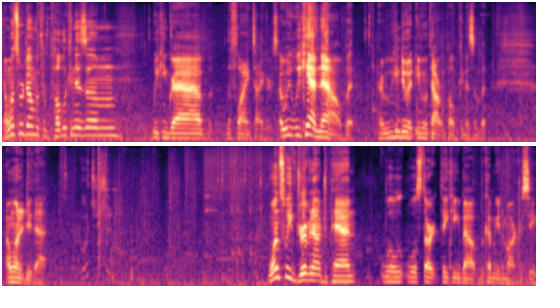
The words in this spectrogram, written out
And once we're done with Republicanism, we can grab the Flying Tigers. Uh, we, we can now, but I mean, we can do it even without Republicanism, but I want to do that. Once we've driven out Japan, we'll we'll start thinking about becoming a democracy.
